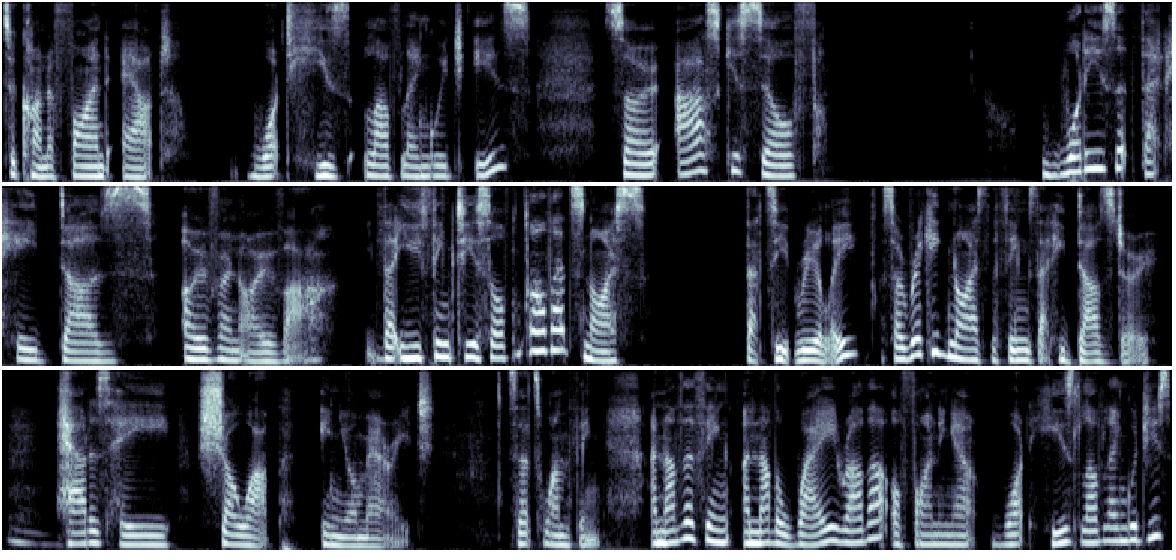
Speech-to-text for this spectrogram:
to kind of find out what his love language is. So ask yourself, what is it that he does over and over that you think to yourself, oh, that's nice. That's it, really. So recognize the things that he does do. Mm. How does he show up in your marriage? So that's one thing. Another thing, another way rather of finding out what his love language is,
